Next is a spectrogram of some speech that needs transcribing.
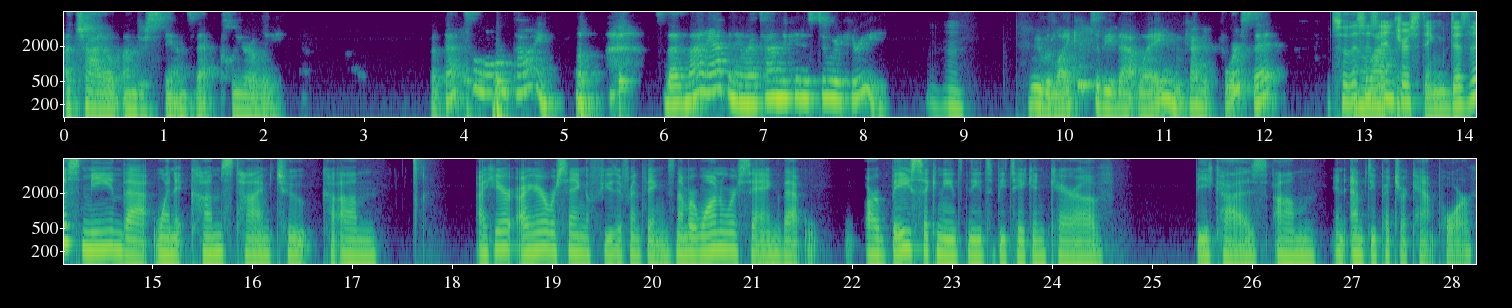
a child understands that clearly. But that's a long time. so that's not happening by the time the kid is two or 3 mm-hmm. We would like it to be that way, and we kind of force it. So this is interesting. Does this mean that when it comes time to, um, I hear, I hear we're saying a few different things. Number one, we're saying that our basic needs need to be taken care of because um, an empty pitcher can't pour.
